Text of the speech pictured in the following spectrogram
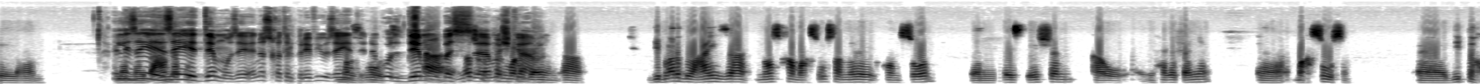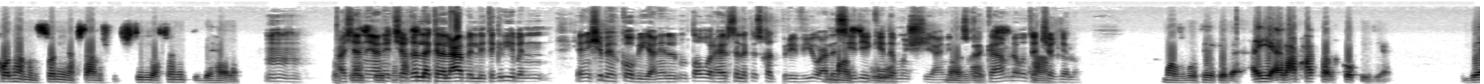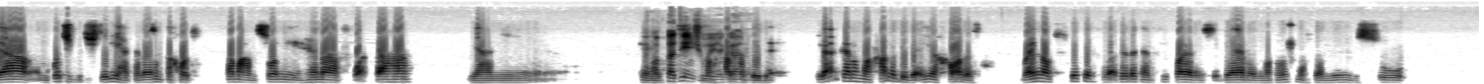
اللي زي زي ال demo زي نسخة ال preview زي. نقول demo آه، بس مش كامل آه دي برضو عايزة نسخة مخصوصة من ال console يعني بلاي ستيشن أو أي حاجة تانية آه، مخصوصة آه، دي بتاخدها من سوني نفسها مش بتشتريها سوني بتديها لك. عشان يعني تشغل لك الألعاب اللي تقريبا يعني شبه copy يعني المطور هيرسل لك نسخة preview على سي دي. كذا مش يعني نسخة مظبوط. كاملة وأنت آه. تشغله مظبوط هي كده أي ألعاب حتى ال copies يعني ده ما كنتش بتشتريها كان لازم تاخدها. طبعا سوني هنا في وقتها يعني كانت معقدين شوية مرحلة كانوا. بدا... لا كانوا مرحلة بدائية خالص. وبعدين لو تفتكر في الوقت ده كان في piracy جامد ما كانوش مهتمين بالسوق.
